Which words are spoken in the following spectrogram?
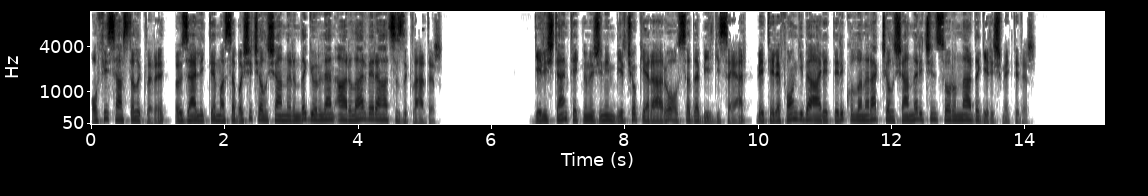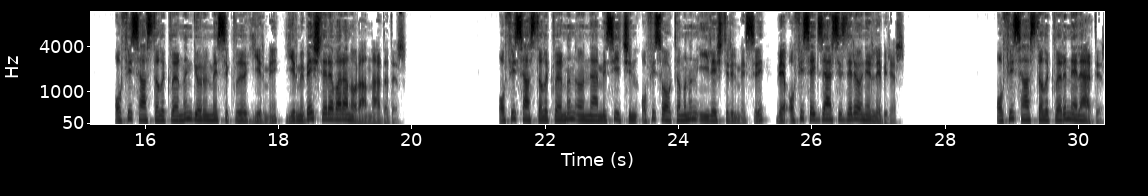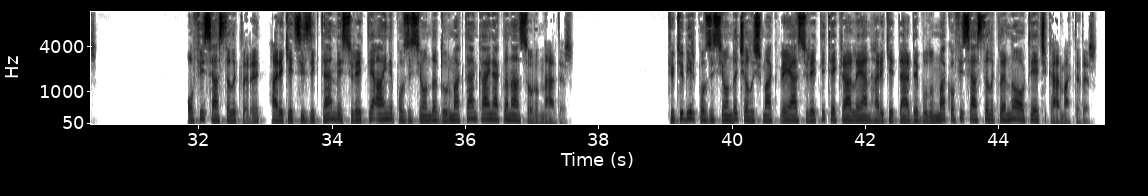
Ofis hastalıkları, özellikle masa başı çalışanlarında görülen ağrılar ve rahatsızlıklardır. Gelişten teknolojinin birçok yararı olsa da bilgisayar ve telefon gibi aletleri kullanarak çalışanlar için sorunlar da gelişmektedir. Ofis hastalıklarının görülme sıklığı 20-25'lere varan oranlardadır. Ofis hastalıklarının önlenmesi için ofis ortamının iyileştirilmesi ve ofis egzersizleri önerilebilir. Ofis hastalıkları nelerdir? Ofis hastalıkları, hareketsizlikten ve sürekli aynı pozisyonda durmaktan kaynaklanan sorunlardır. Kötü bir pozisyonda çalışmak veya sürekli tekrarlayan hareketlerde bulunmak ofis hastalıklarını ortaya çıkarmaktadır.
